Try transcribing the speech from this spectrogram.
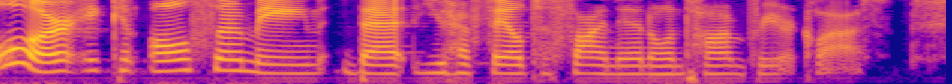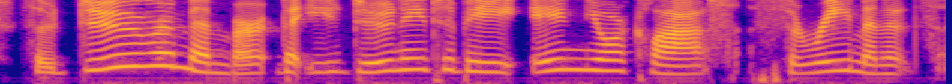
or it can also mean that you have failed to sign in on time for your class. So do remember that you do need to be in your class three minutes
